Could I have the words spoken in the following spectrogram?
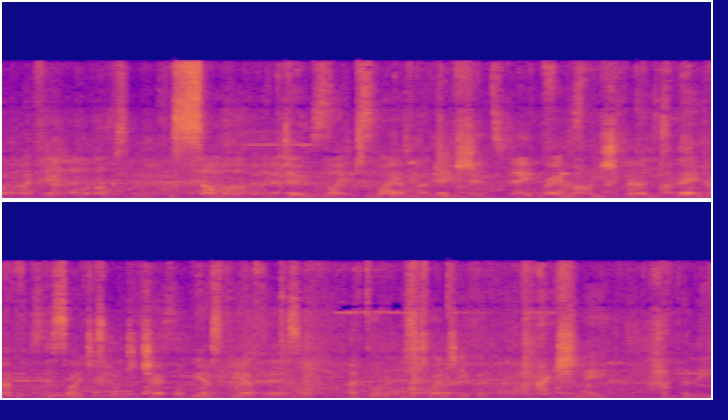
one of my favourite products. For summer, I don't like to wear foundation very much, and they have this. I just want to check what the SPF is. I thought it was 20, but actually, happily,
